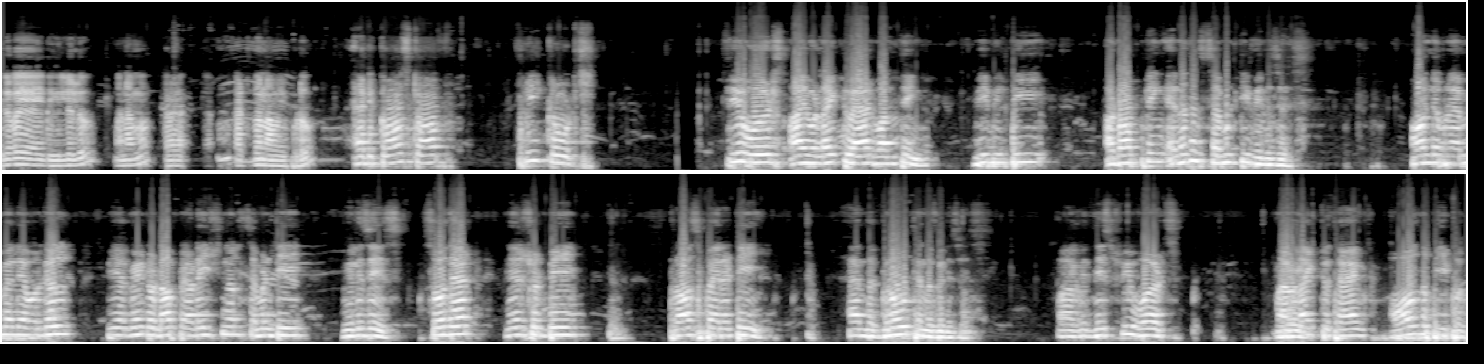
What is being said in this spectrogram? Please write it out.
ఇరవై ఐదు ఇల్లులు మనము క- కట్టుతున్నాము ఇప్పుడు at a cost of 3 crores. Few words, I would like to add one thing. We will be adopting another 70 villages. Honorable MLA Urgal, we are going to adopt additional 70 villages so that there should be prosperity and the growth in the villages. Uh, with these few words, I would like to thank all the people,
